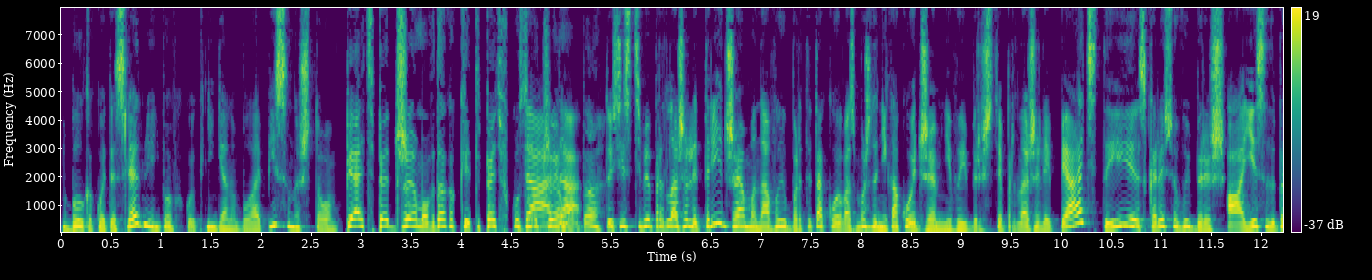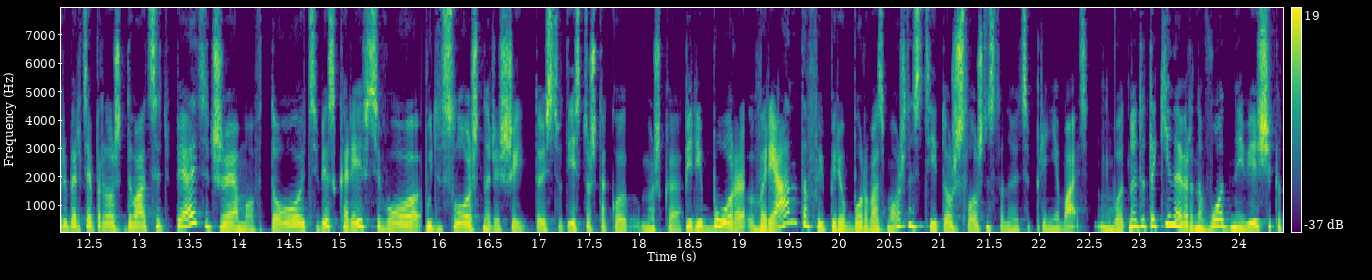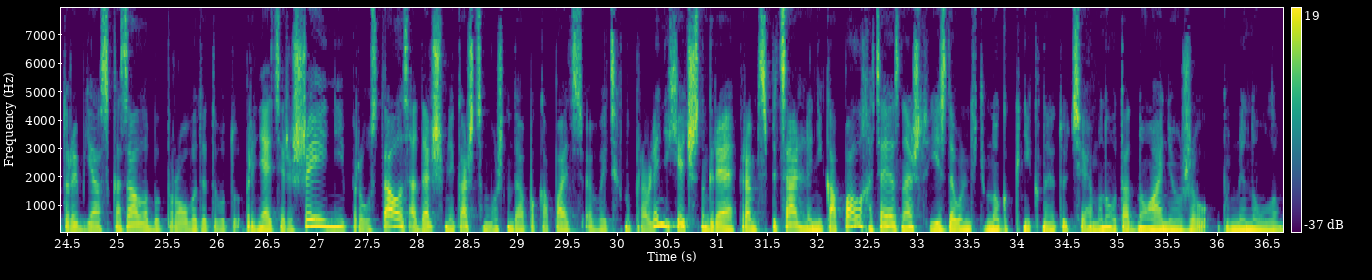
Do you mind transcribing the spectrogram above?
Был какое-то исследование, я не помню, в какой книге оно было описано, что... Пять, пять джемов, да, какие-то пять вкусов да, джемов, да. да? То есть если тебе предложили три джема на выбор, ты такой, возможно, никакой джем не выберешь. Тебе предложили предложили 5, ты, скорее всего, выберешь. А если, например, тебе предложат 25 джемов, то тебе, скорее всего, будет сложно решить. То есть вот есть тоже такой немножко перебор вариантов и перебор возможностей, и тоже сложно становится принимать. Вот. Но это такие, наверное, водные вещи, которые я сказала бы про вот это вот принятие решений, про усталость, а дальше, мне кажется, можно, да, покопать в этих направлениях. Я, честно говоря, прям специально не копала, хотя я знаю, что есть довольно-таки много книг на эту тему. Ну вот одну Аня уже упомянула.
